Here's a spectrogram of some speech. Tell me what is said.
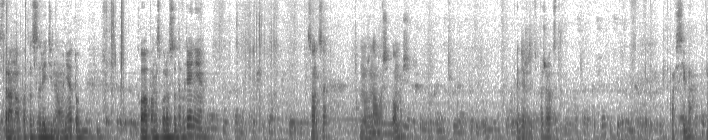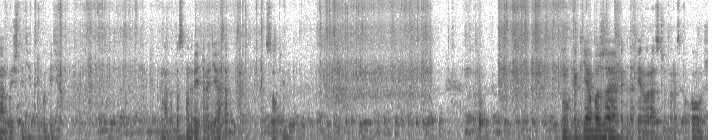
странного подозрительного нету. Клапан сброса давления. Солнце, нужна ваша помощь. Подержите, пожалуйста. Спасибо. Надо будет штатив прикупить. Надо посмотреть радиатор. Сотый. Ох, как я обожаю, когда первый раз что-то распаковываешь.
